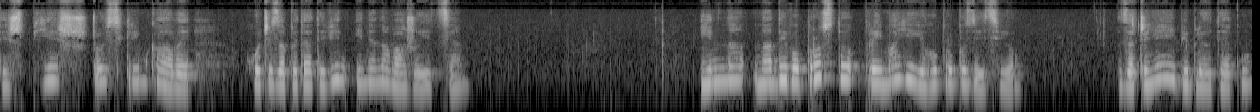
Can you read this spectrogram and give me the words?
Ти ж п'єш щось крім кави, хоче запитати він і не наважується. Інна на диво просто приймає його пропозицію. Зачиняє бібліотеку,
